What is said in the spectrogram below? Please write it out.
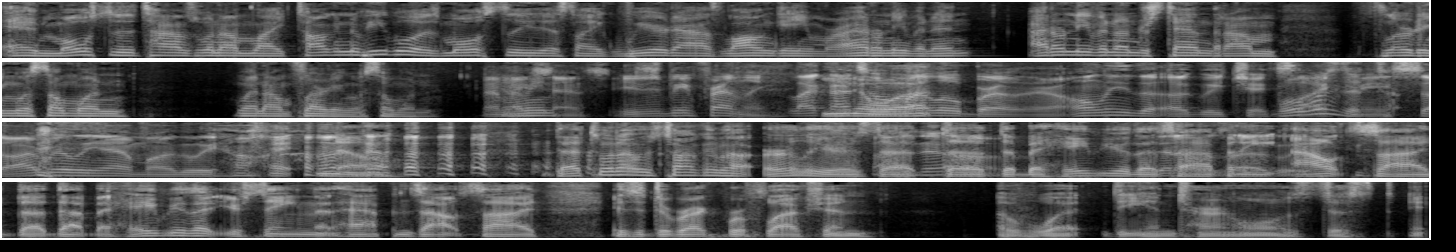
And most of the times when I'm like talking to people is mostly this like weird ass long game where I don't even I don't even understand that I'm flirting with someone when I'm flirting with someone. That You know makes I mean? sense. You're just being friendly. Like You I know told my little brother, only the ugly chicks What like was the me. t- so I really am ugly. Hey, eh, no, that's what I was talking about earlier. Is that the the behavior that's That happening outside that that behavior that you're seeing that happens outside is a direct reflection of what the internal is just in,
